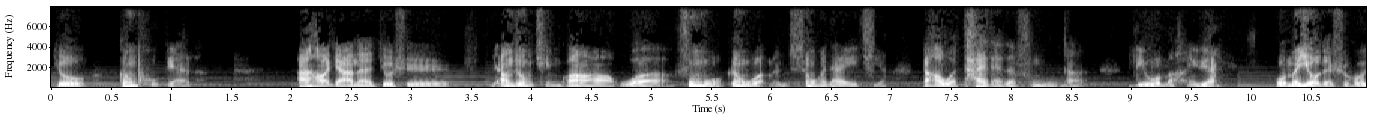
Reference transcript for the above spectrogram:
就更普遍了。安好家呢，就是两种情况啊。我父母跟我们生活在一起，然后我太太的父母呢，离我们很远。我们有的时候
